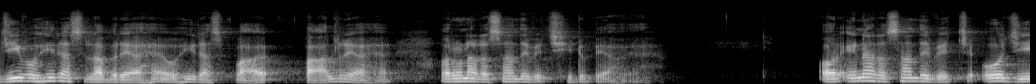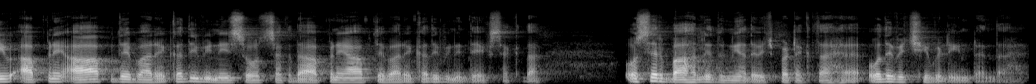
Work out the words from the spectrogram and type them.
ਜੀਵ ਉਹੀ ਰਸ ਲੱਭ ਰਿਹਾ ਹੈ, ਉਹੀ ਰਸ ਭਾ- ਭਾਲ ਰਿਹਾ ਹੈ ਔਰ ਉਹਨਾਂ ਰਸਾਂ ਦੇ ਵਿੱਚ ਹੀ ਡੁੱਬਿਆ ਹੋਇਆ ਹੈ। ਔਰ ਇਹਨਾਂ ਰਸਾਂ ਦੇ ਵਿੱਚ ਉਹ ਜੀਵ ਆਪਣੇ ਆਪ ਦੇ ਬਾਰੇ ਕਦੀ ਵੀ ਨਹੀਂ ਸੋਚ ਸਕਦਾ, ਆਪਣੇ ਆਪ ਦੇ ਬਾਰੇ ਕਦੀ ਵੀ ਨਹੀਂ ਦੇਖ ਸਕਦਾ। ਉਹ ਸਿਰ ਬਾਹਰਲੀ ਦੁਨੀਆ ਦੇ ਵਿੱਚ ਭਟਕਦਾ ਹੈ, ਉਹਦੇ ਵਿੱਚ ਹੀ ਵਿਲੀਨ ਰਹਿੰਦਾ ਹੈ।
